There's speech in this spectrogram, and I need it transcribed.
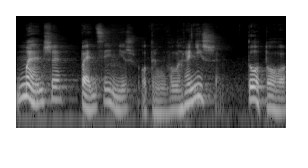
менше пенсій, ніж отримували раніше. До того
